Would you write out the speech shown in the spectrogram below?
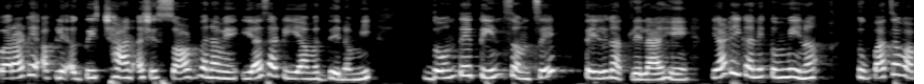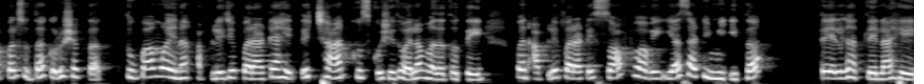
पराठे आपले अगदी छान असे सॉफ्ट बनावे. यासाठी यामध्ये ना मी दोन ते तीन चमचे तेल घातलेलं आहे. या ठिकाणी तुम्ही ना तुपाचा वापर सुद्धा करू शकतात. तुपामुळे ना आपले जे पराठे आहेत ते छान खुसखुशीत व्हायला मदत होते. पण आपले पराठे सॉफ्ट व्हावे यासाठी मी इथं तेल घातलेलं आहे.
